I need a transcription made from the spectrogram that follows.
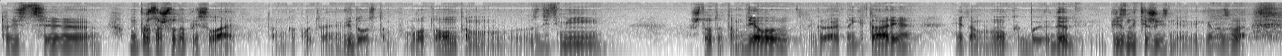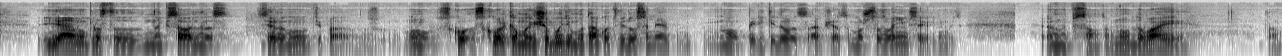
то есть э, он просто что-то присылает, там какой-то видос, там, вот он там с детьми что-то там делают, играют на гитаре, и там, ну, как бы дают признаки жизни, как я называю. И я ему просто написал один раз, Серый, ну, типа, ну, ско- сколько мы еще будем вот так вот видосами, ну, перекидываться, общаться, может, созвонимся как-нибудь? Он написал там, ну, давай, там,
